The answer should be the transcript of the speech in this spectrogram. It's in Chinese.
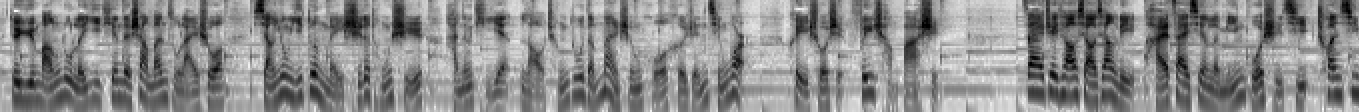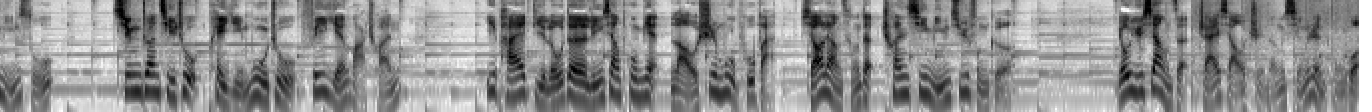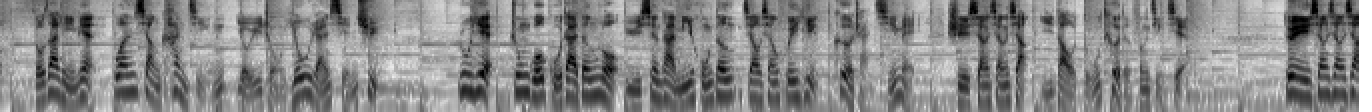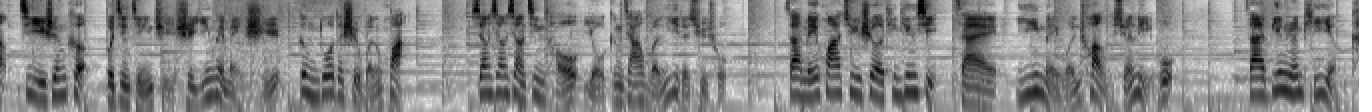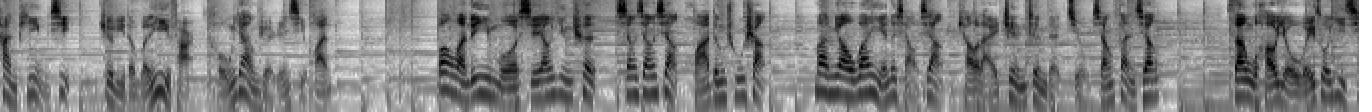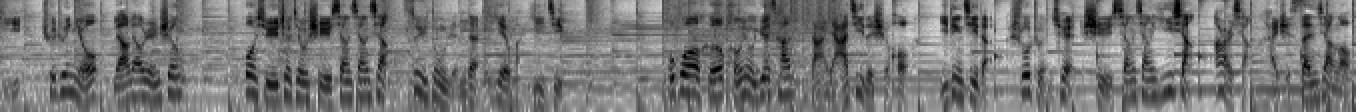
对于忙碌了一天的上班族来说，享用一顿美食的同时，还能体验老成都的慢生活和人情味儿，可以说是非常巴适。在这条小巷里，还再现了民国时期川西民俗：青砖砌筑配以木柱飞檐瓦船，一排底楼的临巷铺面老式木铺板，小两层的川西民居风格。由于巷子窄小，只能行人通过。走在里面观巷看景，有一种悠然闲趣。入夜，中国古代灯笼与现代霓虹灯交相辉映，各展其美，是香香巷一道独特的风景线。对香香巷记忆深刻，不仅仅只是因为美食，更多的是文化。香香巷尽头有更加文艺的去处，在梅花剧社听听戏，在医美文创选礼物。在冰人皮影看皮影戏，这里的文艺范儿同样惹人喜欢。傍晚的一抹斜阳映衬，香香巷华灯初上，曼妙蜿蜒的小巷飘来阵阵的酒香饭香。三五好友围坐一起，吹吹牛，聊聊人生，或许这就是香香巷最动人的夜晚意境。不过和朋友约餐打牙祭的时候，一定记得说准确是香香一巷、二巷还是三巷哦。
